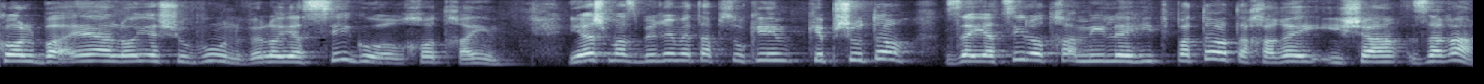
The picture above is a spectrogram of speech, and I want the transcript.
כל באיה לא ישובון ולא ישיגו אורחות חיים. יש מסבירים את הפסוקים כפשוטו, זה יציל אותך מלהתפתות אחרי אישה זרה.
